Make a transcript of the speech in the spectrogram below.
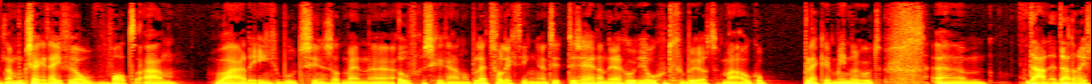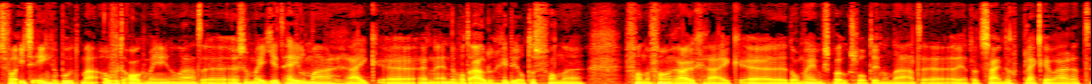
dan moet ik zeggen, het heeft wel wat aan waarde ingeboet sinds dat men over is gegaan op ledverlichting. Het, het is her en der heel goed gebeurd. Maar ook op plekken minder goed. Um, daar, daardoor heeft het wel iets ingeboet, maar over het algemeen inderdaad uh, zo'n beetje het hele Marenrijk uh, en, en de wat oudere gedeeltes van, uh, van, van Ruigrijk, de omgeving Spookslot inderdaad. ja, dat zijn toch plekken waar het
